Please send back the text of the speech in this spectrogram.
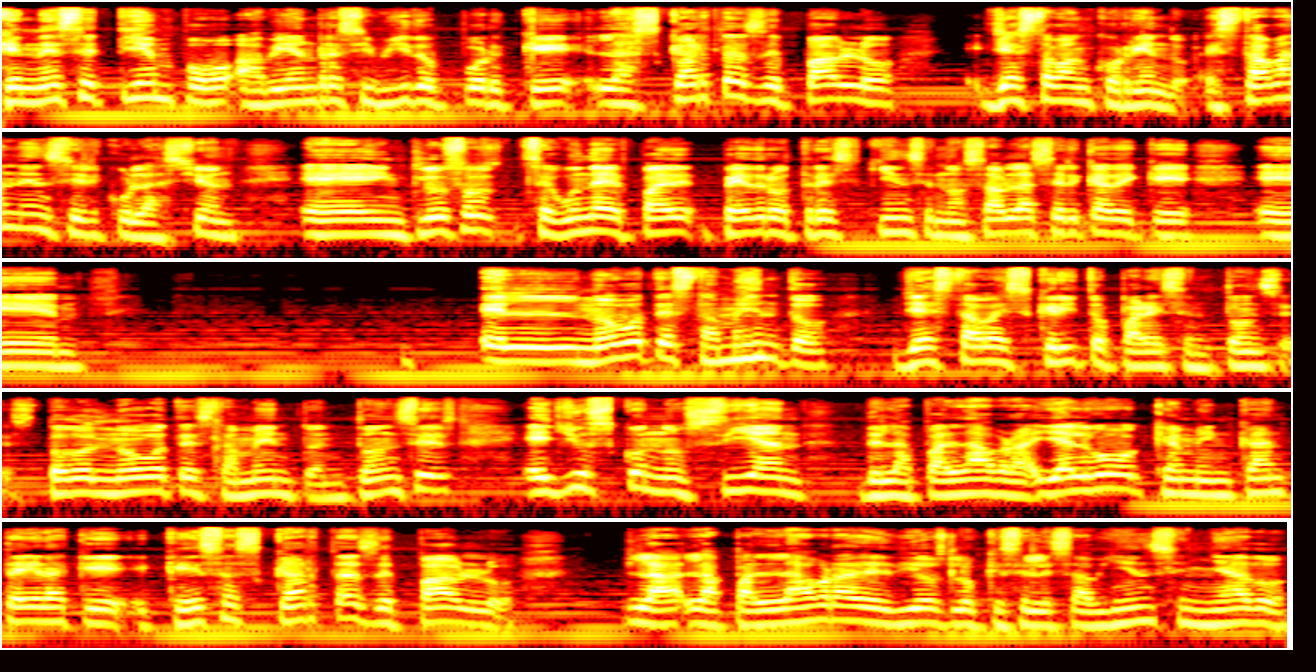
que en ese tiempo habían recibido porque las cartas de Pablo ya estaban corriendo, estaban en circulación. E incluso, segunda de Pedro 3.15 nos habla acerca de que eh, el Nuevo Testamento ya estaba escrito para ese entonces, todo el Nuevo Testamento. Entonces ellos conocían de la palabra y algo que me encanta era que, esas cartas de Pablo, la, la, palabra de Dios, lo que se les había enseñado,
